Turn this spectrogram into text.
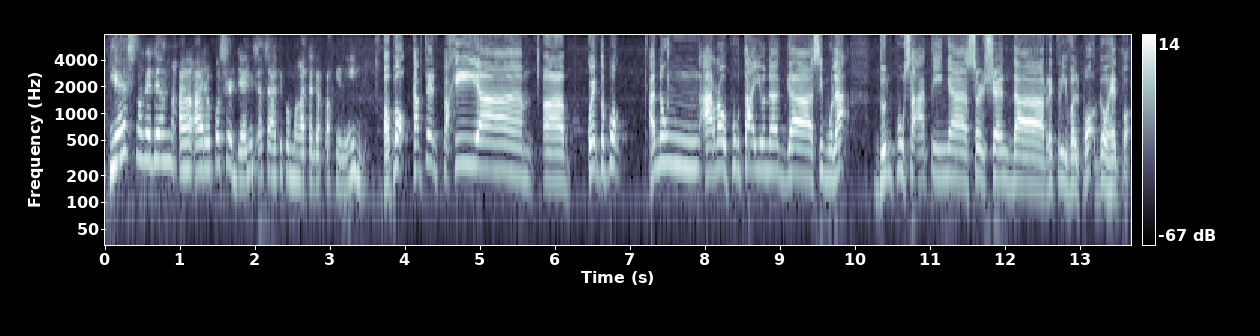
Yes, magandang uh, araw po Sir Dennis at sa ating po mga tagapakinig. Opo, Captain, paki ah, ah, kwento po anong araw po tayo nagsimula doon po sa ating ah, search and ah, retrieval po. Go ahead po.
